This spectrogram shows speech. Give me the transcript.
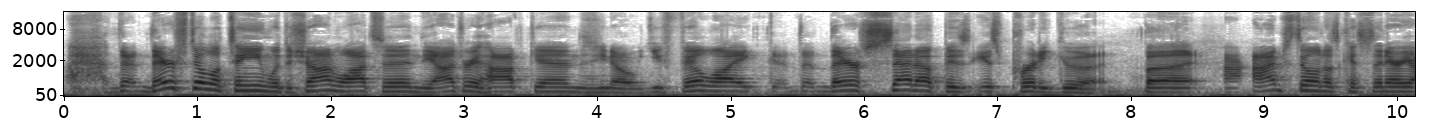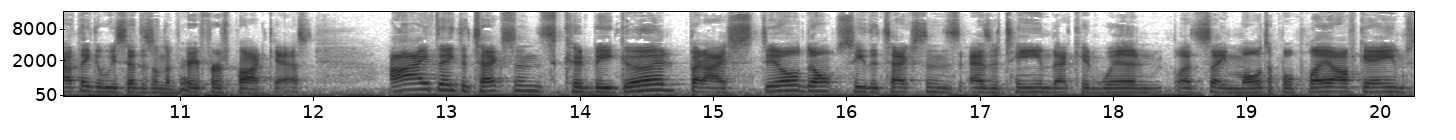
They're still a team with Deshaun Watson, DeAndre Hopkins. You know, you feel like their setup is is pretty good. But I, am still in this scenario. I think we said this on the very first podcast. I think the Texans could be good, but I still don't see the Texans as a team that can win, let's say, multiple playoff games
